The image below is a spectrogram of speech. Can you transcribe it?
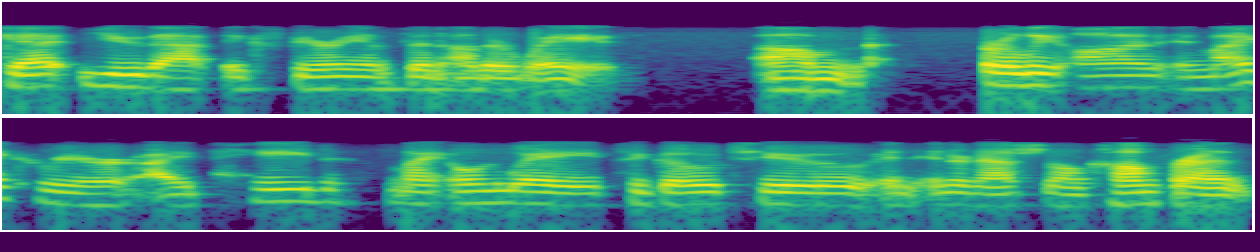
get you that experience in other ways. Um, early on in my career, I paid my own way to go to an international conference,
